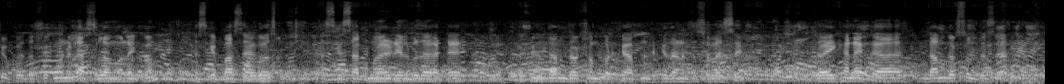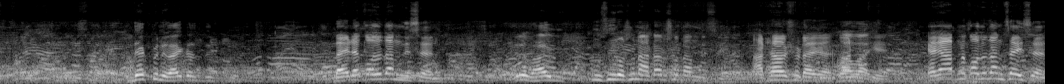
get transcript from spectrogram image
সুপ্রিয় দর্শক মন্ডলী আসসালামু আলাইকুম। আজকে পাঁচই আগস্ট আজকে সাতমারি রেল বাজার হাটে রসুন দাম দর সম্পর্কে আপনাদেরকে জানাতে চলেছে। তো এইখানে একটা দাম দর চলতেছে। দেখবি ভাই ভাই এটা কত দাম দিচ্ছেন? ভাই কুচি রসুন আঠারোশো দাম দিচ্ছি। আঠারোশো টাকা হ্যাঁ কাকা আপনি কত দাম চাইছেন?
